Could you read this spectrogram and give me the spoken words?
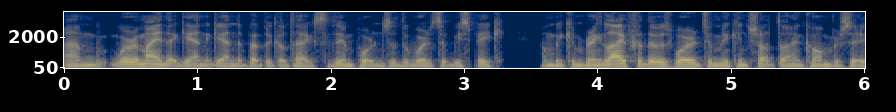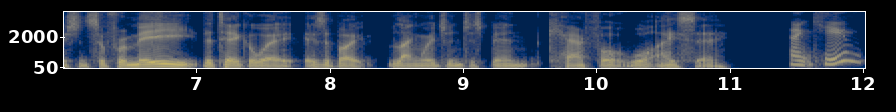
Um, we're reminded again and again the biblical text of the importance of the words that we speak and we can bring life with those words and we can shut down conversations. So for me, the takeaway is about language and just being careful what I say. Thank you.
